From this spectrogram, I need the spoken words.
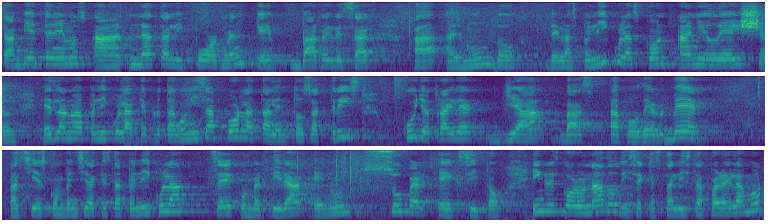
También tenemos a Natalie Portman que va a regresar al mundo de las películas con Annihilation. Es la nueva película que protagoniza por la talentosa actriz cuyo tráiler ya vas a poder ver. Así es convencida que esta película se convertirá en un súper éxito. Ingrid Coronado dice que está lista para el amor.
